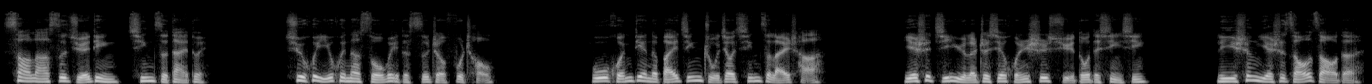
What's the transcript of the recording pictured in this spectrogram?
萨拉斯决定亲自带队，去会一会那所谓的死者复仇。武魂殿的白金主教亲自来查，也是给予了这些魂师许多的信心。李胜也是早早的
